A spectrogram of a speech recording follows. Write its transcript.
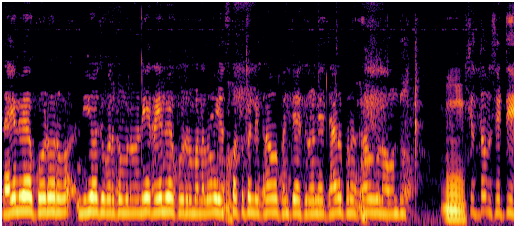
రైల్వే కోడూరు నియోజకవర్గంలోని రైల్వే కోడూరు మండలం ఎస్కొత్తపల్లి గ్రామ పంచాయతీలోని జానపురం గ్రామంలో ఉండు. సిద్ధం శెట్టి.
